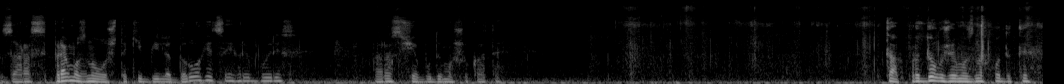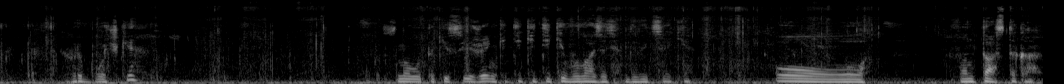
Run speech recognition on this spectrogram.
Зараз прямо знову ж таки біля дороги цей гриб виріс. Зараз ще будемо шукати. Так, продовжуємо знаходити грибочки. Знову такі свіженькі, тільки-тільки вилазять. Дивіться які. О, фантастика.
